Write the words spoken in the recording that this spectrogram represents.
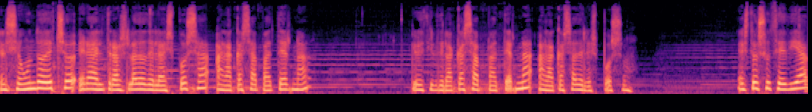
El segundo hecho era el traslado de la esposa a la casa paterna, quiero decir, de la casa paterna a la casa del esposo. Esto sucedía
